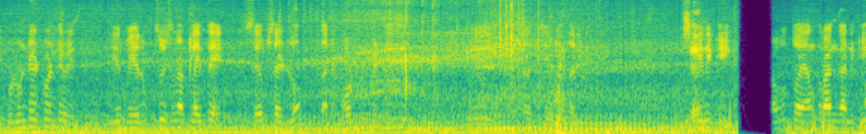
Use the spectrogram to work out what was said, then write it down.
ఇప్పుడు ఉండేటువంటి మీరు చూసినట్లయితే సేఫ్ సైడ్లో దాన్ని బోట్లు పెట్టేసి చేయడం జరిగింది. దీనికి ప్రభుత్వ యంత్రాంగానికి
